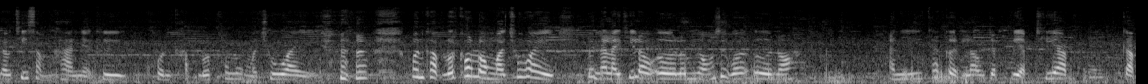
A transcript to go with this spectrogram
แล้วที่สำคัญเนี่ยคือคนขับรถเขาลงมาช่วย คนขับรถเขาลงมาช่วย เป็นอะไรที่เราเออเรามีความรู้สึกว่าเออเนาะอันนี้ถ้าเกิดเราจะเปรียบเทียบกับ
